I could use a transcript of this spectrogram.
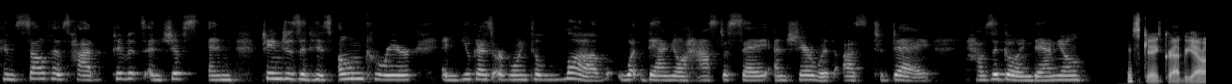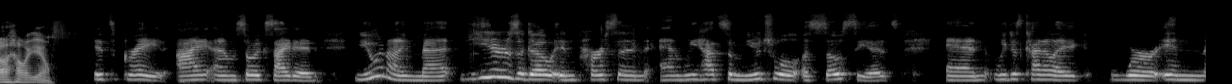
himself has had pivots and shifts and changes in his own career. And you guys are going to love what Daniel has to say and share with us today. How's it going, Daniel? It's great. Gabriella, how are you? It's great. I am so excited. You and I met years ago in person, and we had some mutual associates, and we just kind of like were in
